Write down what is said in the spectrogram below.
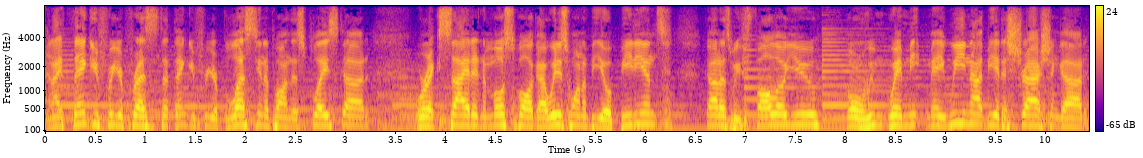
And I thank you for your presence. I thank you for your blessing upon this place, God. We're excited. And most of all, God, we just want to be obedient, God, as we follow you. Lord, we, may, may we not be a distraction, God,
